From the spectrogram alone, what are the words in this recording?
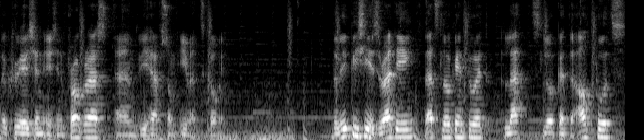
the creation is in progress and we have some events going. The VPC is ready, let's look into it, let's look at the outputs.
